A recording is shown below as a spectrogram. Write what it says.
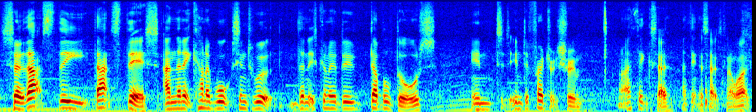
So that's the, that's this, and then it kind of walks into a, then it's going to do double doors into, into Frederick's room. I think so. I think that's how it's going to work.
